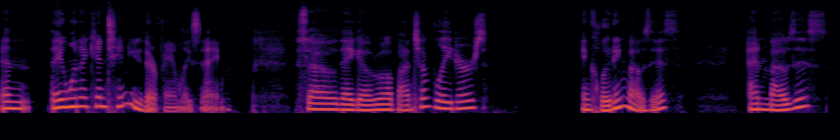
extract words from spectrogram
And they want to continue their family's name. So they go to a bunch of leaders, including Moses, and Moses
